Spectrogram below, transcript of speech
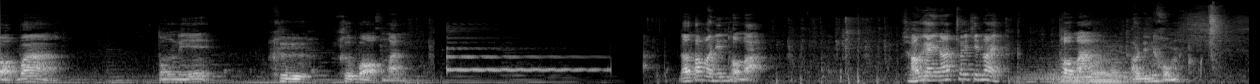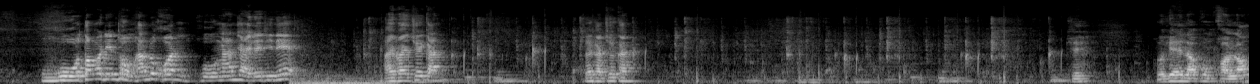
บอกว่า ตรงนี้คือคือบอกมัน เราต้องเอาดินถมอะเอาไงน็อตช่วยคิดหน่อยถมอะเอาดินขมโอ้โหต้องเอาดินถมครับทุกคนโหงานใหญ่เลยทีนี้ไปไปช่วยกันช่วยกันช่วยกันโอเคโอเคแล้วผมขอลอง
